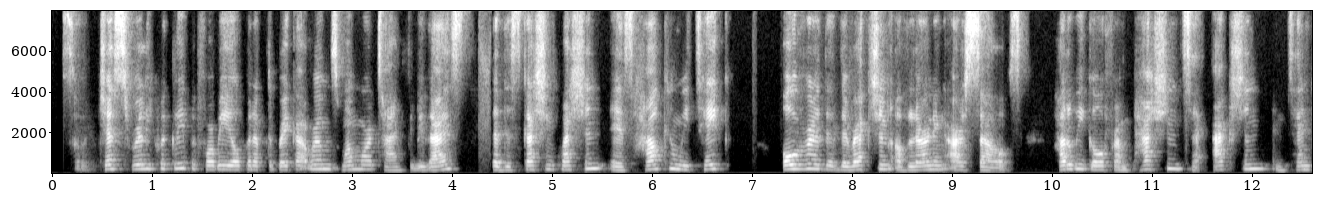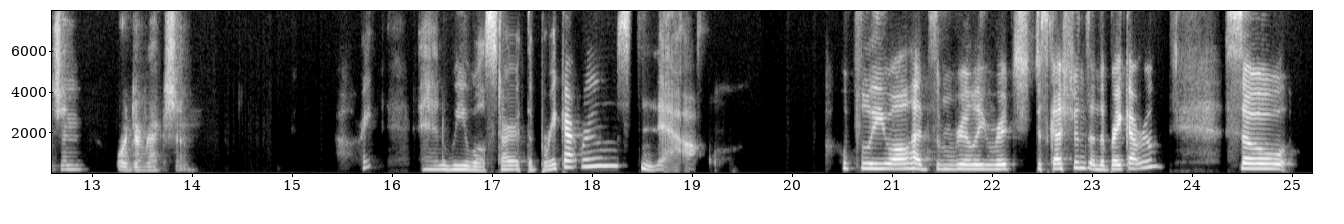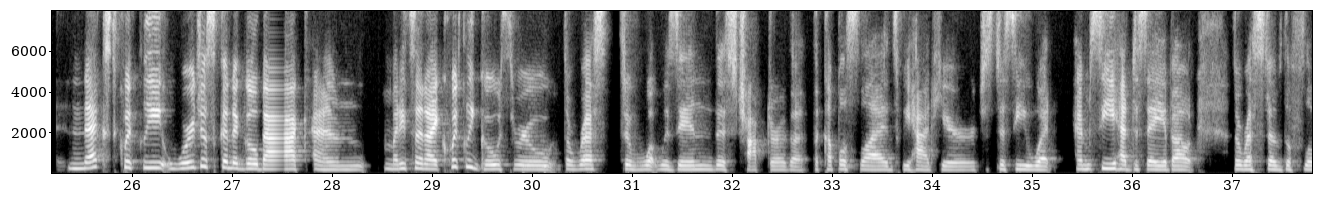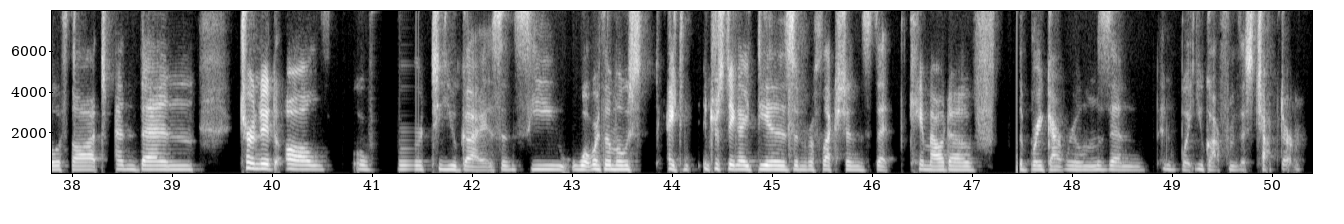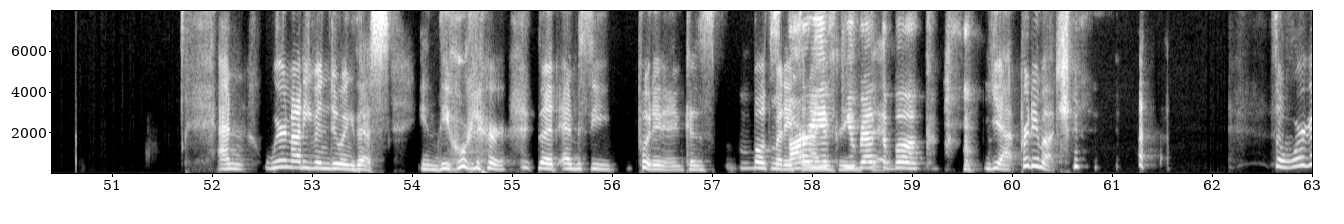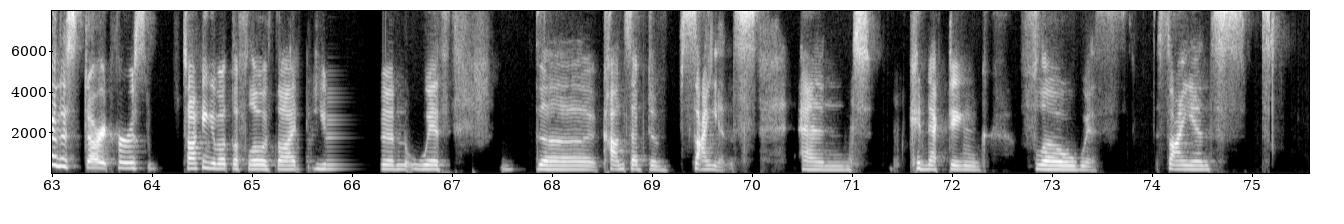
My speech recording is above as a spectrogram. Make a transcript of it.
So just really quickly before we open up the breakout rooms, one more time for you guys. The discussion question is how can we take over the direction of learning ourselves? How do we go from passion to action, intention, or direction? All right. And we will start the breakout rooms now. Hopefully, you all had some really rich discussions in the breakout room. So, next, quickly, we're just going to go back and Maritza and I quickly go through the rest of what was in this chapter, the, the couple slides we had here, just to see what MC had to say about the rest of the flow of thought, and then turn it all over to you guys and see what were the most interesting ideas and reflections that came out of the breakout rooms and, and what you got from this chapter. And we're not even doing this in the order that MC put it in because both Maritza Sorry and I if you read that, the book. yeah, pretty much. so we're going to start first talking about the flow of thought, even with the concept of science and connecting flow with science.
